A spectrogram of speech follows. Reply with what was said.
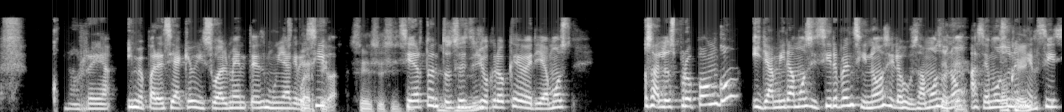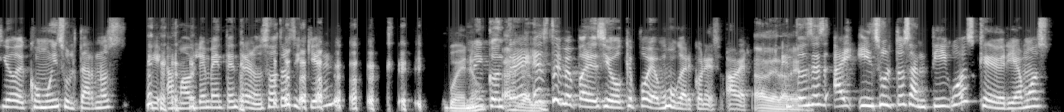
gonorrea, y me parecía que visualmente es muy agresiva, Sí, sí, sí. ¿cierto? Entonces yo creo que deberíamos, o sea, los propongo y ya miramos si sirven, si no, si los usamos o no. Hacemos un ejercicio de cómo insultarnos eh, amablemente entre nosotros, si quieren. Bueno, Me encontré esto y me pareció que podíamos jugar con eso. A ver, A ver, a ver. entonces hay insultos antiguos que deberíamos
